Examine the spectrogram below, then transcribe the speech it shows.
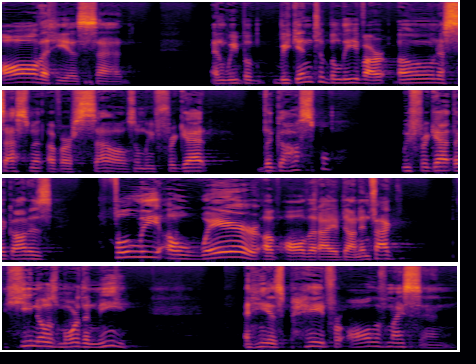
all that He has said. And we be- begin to believe our own assessment of ourselves, and we forget the gospel. We forget that God is fully aware of all that I have done. In fact, He knows more than me, and He has paid for all of my sin.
